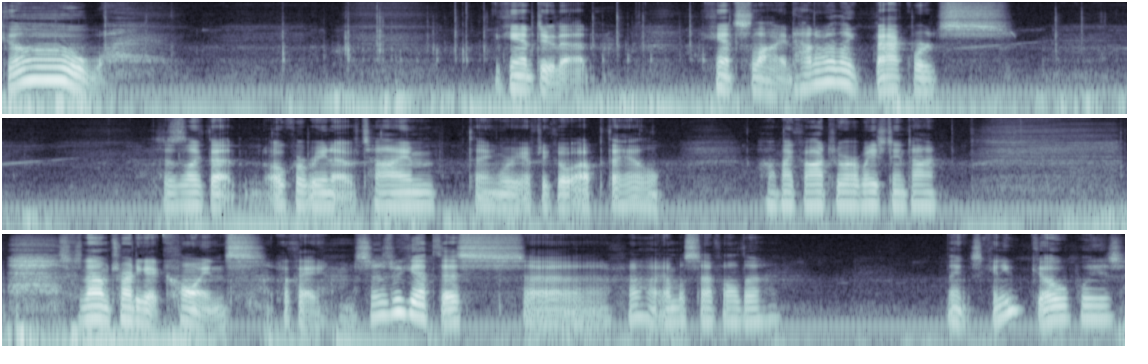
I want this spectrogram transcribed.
Go! You can't do that. You can't slide. How do I, like, backwards... This is like that Ocarina of Time thing where you have to go up the hill. Oh my god, you are wasting time. So now I'm trying to get coins. Okay, as soon as we get this, uh, oh, I almost have all the things. Can you go, please?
